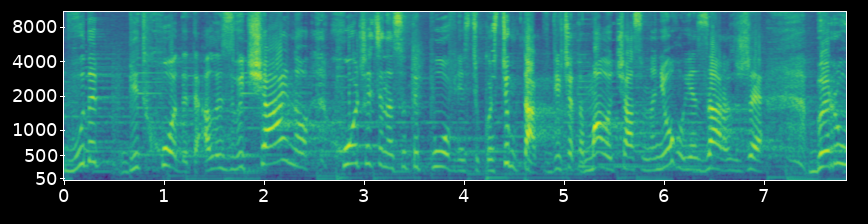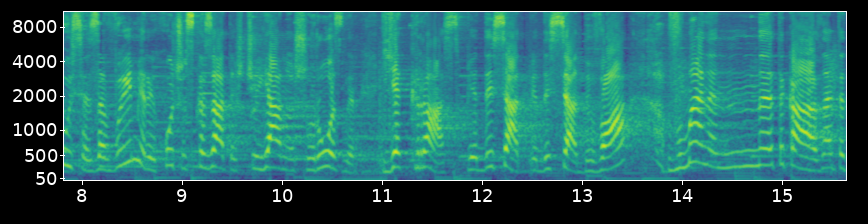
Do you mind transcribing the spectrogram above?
буде підходити. Але звичайно хочеться носити повністю костюм. Так, дівчата, мало часу на нього. Я зараз вже беруся за виміри. Хочу сказати, що я ношу розмір якраз 50-52. В мене не така, знаєте,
